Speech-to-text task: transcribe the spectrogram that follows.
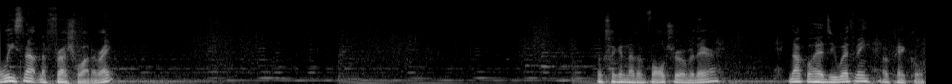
At least not in the fresh water, right? Looks like another vulture over there. Knuckleheads, you with me? Okay, cool.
